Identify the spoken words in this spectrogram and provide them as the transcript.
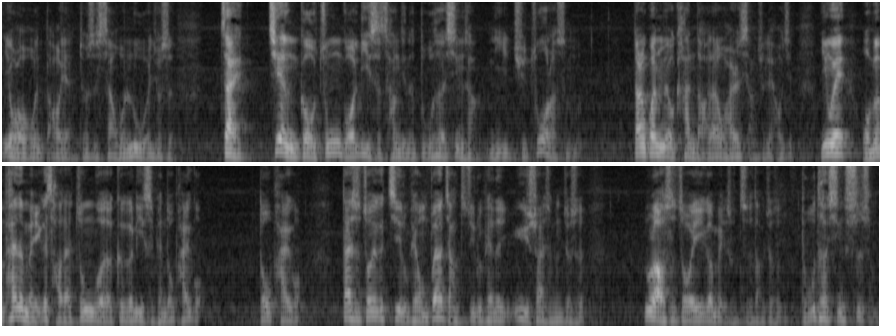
一会儿我问导演，就是想问陆伟，就是在建构中国历史场景的独特性上，你去做了什么？当然观众没有看到，但是我还是想去了解，因为我们拍的每一个朝代，中国的各个历史片都拍过，都拍过。但是作为一个纪录片，我们不要讲纪录片的预算什么，就是陆老师作为一个美术指导，就是独特性是什么？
